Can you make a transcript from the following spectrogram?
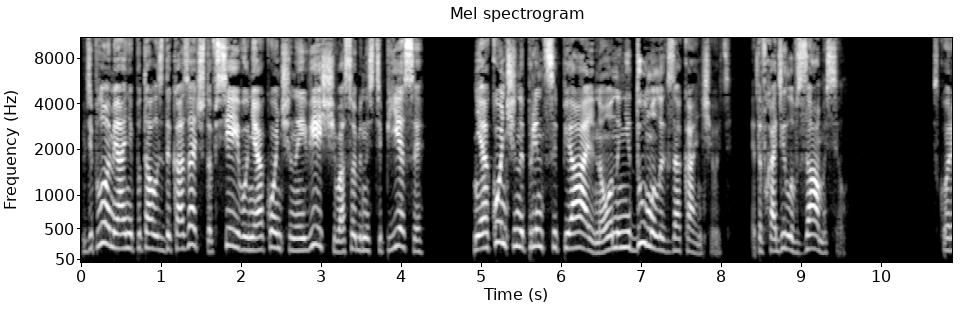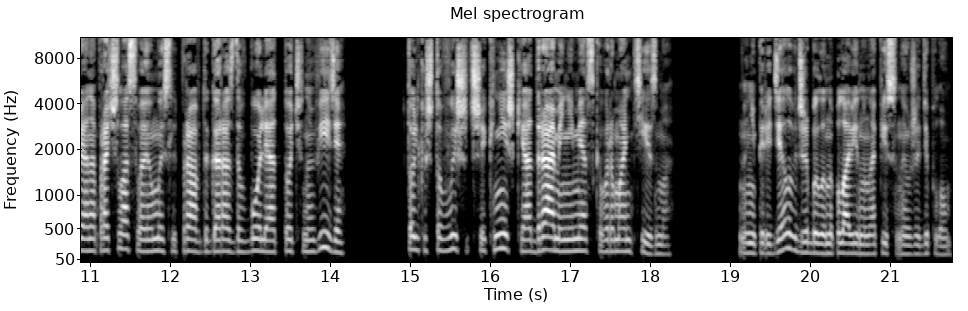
В дипломе Аня пыталась доказать, что все его неоконченные вещи, в особенности пьесы, не окончены принципиально, он и не думал их заканчивать. Это входило в замысел. Вскоре она прочла свою мысль, правда, гораздо в более отточенном виде, в только что вышедшей книжке о драме немецкого романтизма. Но не переделывать же было наполовину написанный уже диплом.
